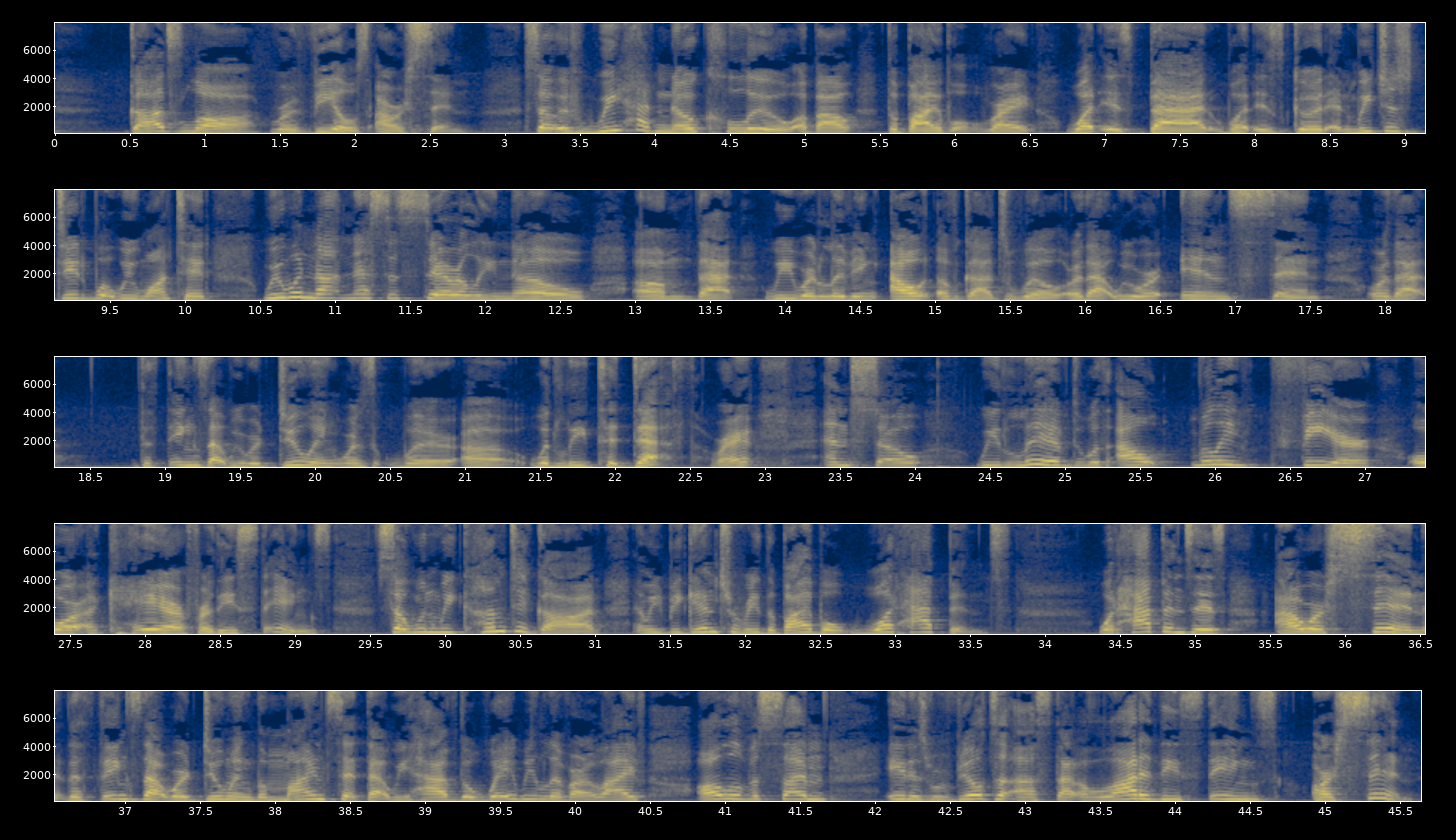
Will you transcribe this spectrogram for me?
God's law reveals our sin. So if we had no clue about the Bible, right? What is bad, what is good, and we just did what we wanted, we would not necessarily know um, that we were living out of God's will or that we were in sin or that the things that we were doing was were uh, would lead to death, right? And so we lived without really fear or a care for these things. So when we come to God and we begin to read the Bible, what happens? What happens is our sin, the things that we're doing, the mindset that we have, the way we live our life, all of a sudden it is revealed to us that a lot of these things are sin.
